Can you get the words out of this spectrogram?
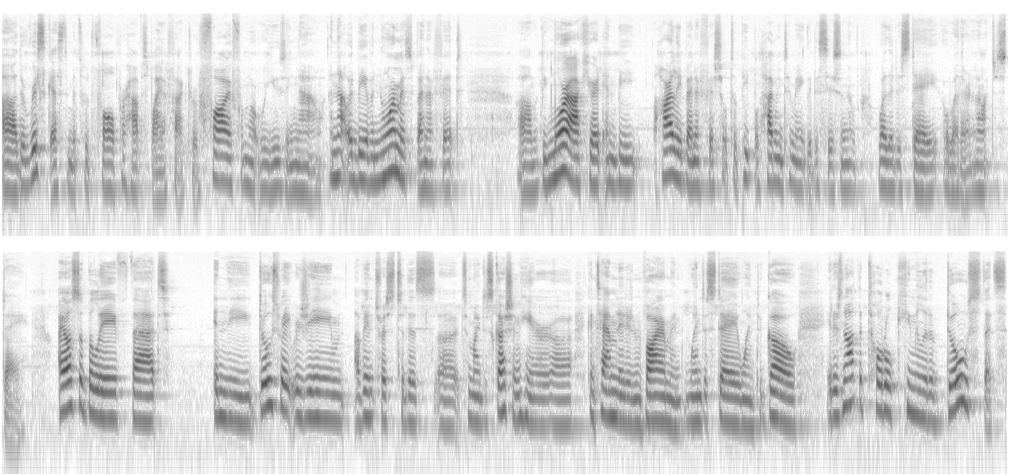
uh, the risk estimates would fall perhaps by a factor of five from what we're using now. And that would be of enormous benefit um, be more accurate and be highly beneficial to people having to make the decision of whether to stay or whether or not to stay. I also believe that in the dose rate regime of interest to this, uh, to my discussion here, uh, contaminated environment, when to stay, when to go, it is not the total cumulative dose that's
